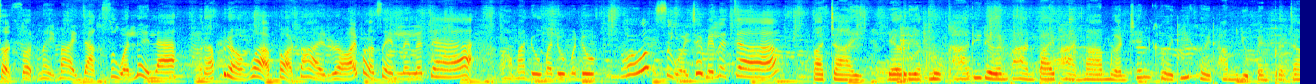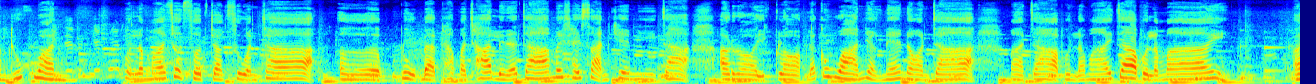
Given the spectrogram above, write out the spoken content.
สดสดใหม่ๆจากสวนเลยล่ะ รับรองว่าปลอดภัยร้อยเปอร์เซ็นต์เลยละจ้าเอามาดูมาดูมาดู โอ้สวยใช่ไหมล่ะจ๊ะป้าใจได้เรียกลูกค้าที่เดินผ่านไปผ่านมาเหมือนเช่นเคยที่เคยทำอยู่เป็นประจำทุกวัน ผลไม้สดสดจากสวนจ้า เออปลูกแบบธรรมชาติเลยนะจ้าไม่ใช้สารเคมีจ้าอร่อยกรอบและก็หวานอย่างแน่นอนจ้า มาจ้าผลไม้จ้าผลไม้ป้า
